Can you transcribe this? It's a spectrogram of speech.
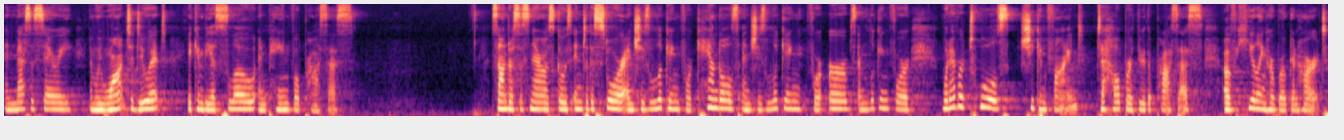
and necessary and we want to do it, it can be a slow and painful process. Sandra Cisneros goes into the store and she's looking for candles and she's looking for herbs and looking for whatever tools she can find to help her through the process of healing her broken heart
